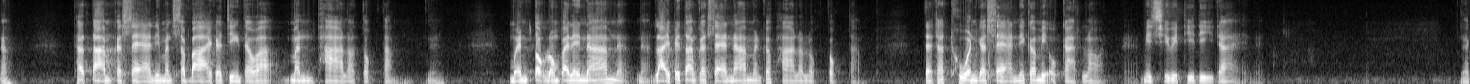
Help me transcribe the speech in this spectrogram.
เนาะถ้าตามกระแสนี่มันสบายก็จริงแต่ว่ามันพาเราตกต่ำนะเหมือนตกลงไปในน้ำเนี่ยนะไหลไปตามกระแสน้ำมันก็พาเราหลกตกต่ำ แต่ถ้าทวนกระแสนี่ก็มีโอกาสรอดนะมีชีวิตที่ดีได้นะนะ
